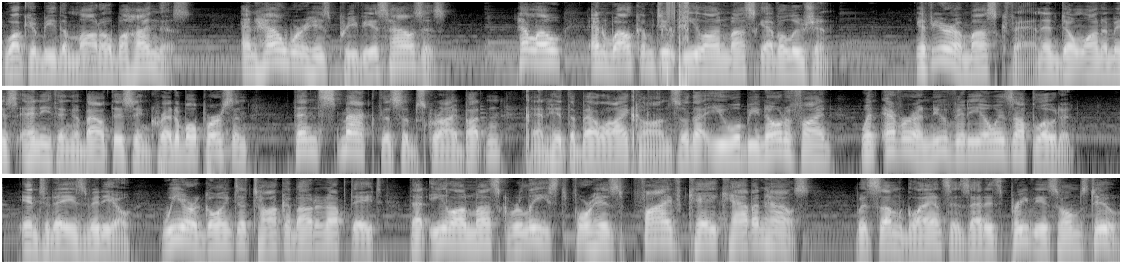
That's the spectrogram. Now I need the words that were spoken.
What could be the motto behind this? And how were his previous houses? Hello, and welcome to Elon Musk Evolution. If you're a Musk fan and don't want to miss anything about this incredible person, then smack the subscribe button and hit the bell icon so that you will be notified whenever a new video is uploaded. In today's video, we are going to talk about an update that Elon Musk released for his 5K cabin house, with some glances at his previous homes too.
